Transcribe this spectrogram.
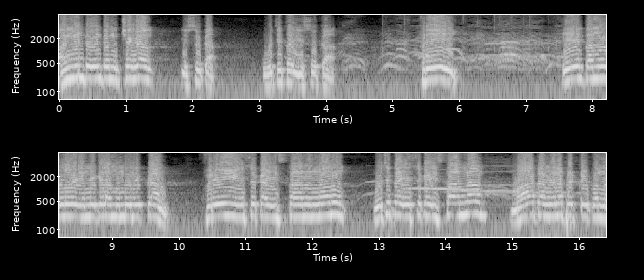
అన్నింటికంటే ముఖ్యంగా ఇసుక ఉచిత ఇసుక. ఫ్రీ. ఏం తమ్ముళ్ళు ఎన్నికల ముందు చెప్పాను. ఫ్రీ ఇసుక ఇస్తానన్నాను ఉచిత ఇసుక ఇస్తా అన్నాం మాట నిలబెట్టుకున్న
